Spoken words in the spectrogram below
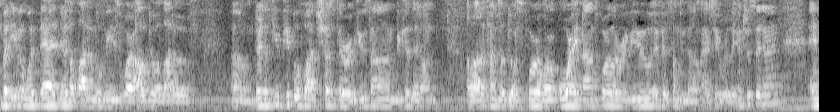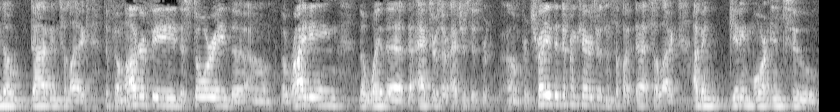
but even with that, there's a lot of movies where I'll do a lot of. Um, there's a few people who I trust their reviews on because they don't. A lot of times they'll do a spoiler or a non-spoiler review if it's something that I'm actually really interested in, and they'll dive into like the filmography, the story, the um, the writing, the way that the actors or actresses um, portrayed the different characters and stuff like that. So like I've been getting more into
